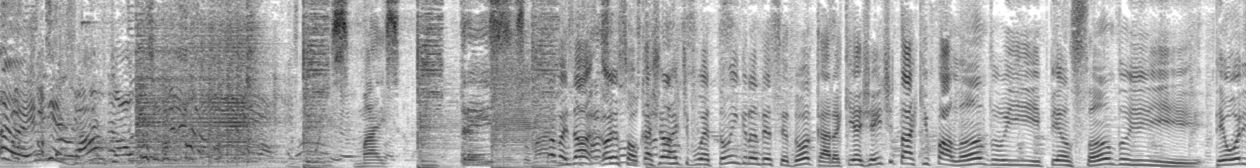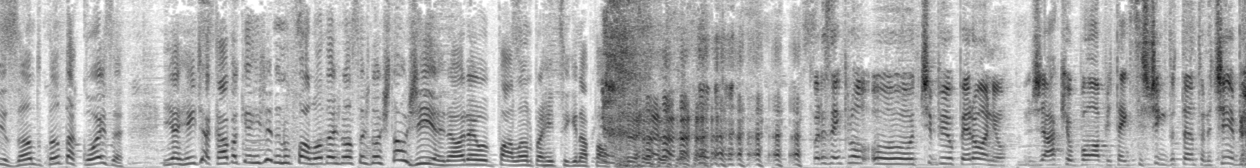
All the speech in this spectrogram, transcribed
Ah, Etevaldo? Dois mais um, três. Não, mas olha só, o Castelo Rá-Tim-Bum é tão engrandecedor, cara, que a gente tá aqui falando e pensando e teorizando tanta coisa e a gente acaba que a gente não falou das nossas nostalgias, né? Olha eu falando pra gente seguir na pauta. Por exemplo, o Tibio Perônio, já que o Bob tá insistindo tanto no Tibio.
